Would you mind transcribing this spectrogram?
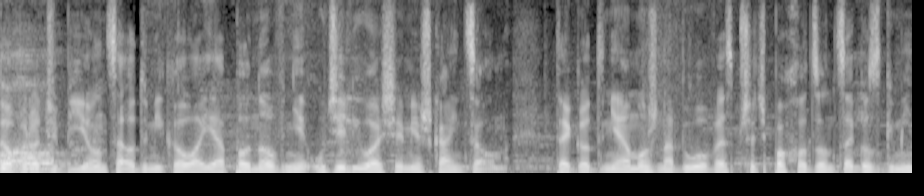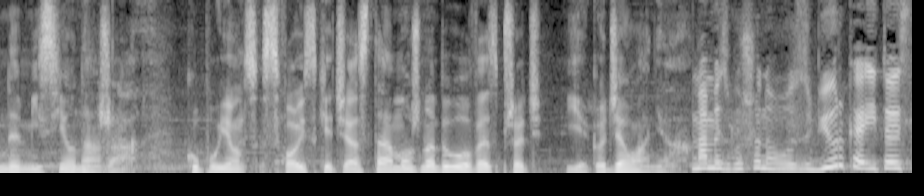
Dobroć bijąca od Mikołaja ponownie udzieliła się mieszkańcom. Tego dnia można było wesprzeć pochodzącego z gminy misjonarza. Kupując swojskie ciasta, można było wesprzeć jego działania. Mamy zgłoszoną zbiórkę i to jest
